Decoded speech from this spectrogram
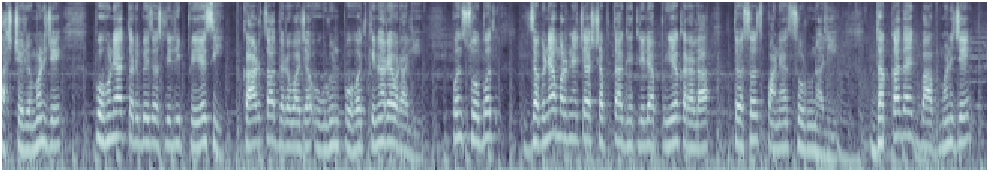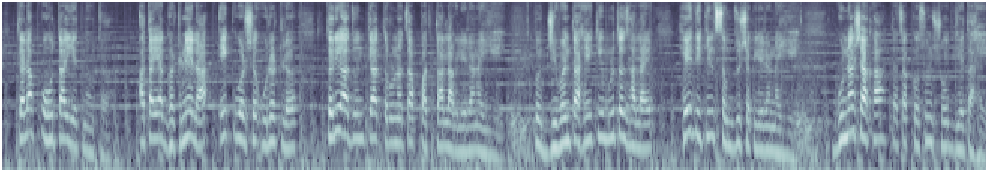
आश्चर्य म्हणजे पोहण्यात तरबेज असलेली प्रेयसी कारचा दरवाजा उघडून पोहत किनाऱ्यावर आली. पण सोबत जगण्या मरण्याच्या शपथा घेतलेल्या प्रियकराला तसंच पाण्यात सोडून आली. धक्कादायक बाब म्हणजे त्याला पोहता येत नव्हतं. आता या घटनेला एक वर्ष उलटलं तरी अजून त्या तरुणाचा पत्ता लागलेला नाहीये. तो जिवंत आहे की मृत झालाय हे देखील समजू शकलेलं नाहीये. गुन्हा शाखा त्याचा कसून शोध घेत आहे.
